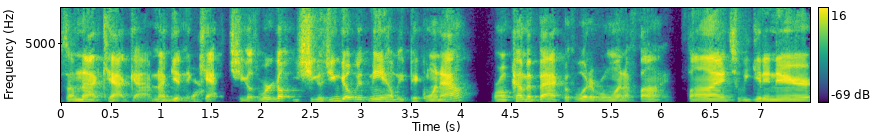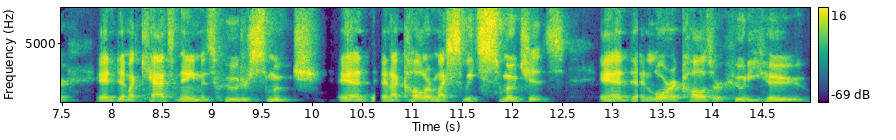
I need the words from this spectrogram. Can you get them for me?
So I'm not a cat guy. I'm not getting a Yeah. cat. She goes, We're going, she goes, You can go with me, help me pick one out, or I'm coming back with whatever one I find. Fine. So we get in there, and my cat's name is Hooter Smooch. And and I call her my sweet smooches. And and Laura calls her Hootie Hoo.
